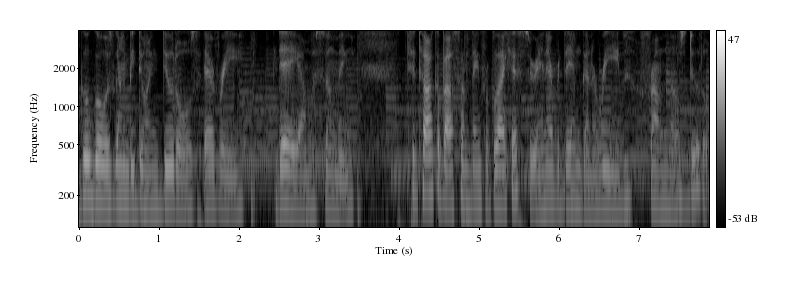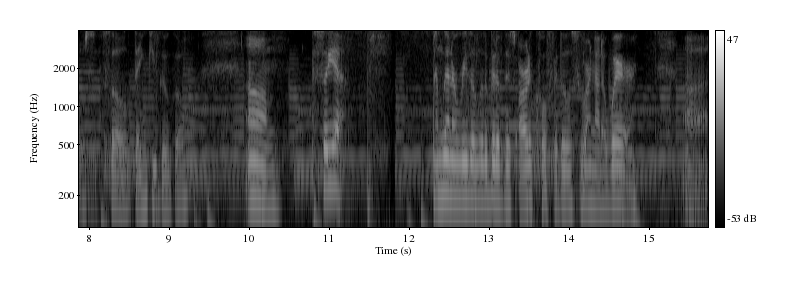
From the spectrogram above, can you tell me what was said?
Google is going to be doing doodles every day, I'm assuming, to talk about something for Black History, and every day I'm going to read from those doodles. So, thank you, Google. Um, so, yeah, I'm going to read a little bit of this article for those who are not aware, uh,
